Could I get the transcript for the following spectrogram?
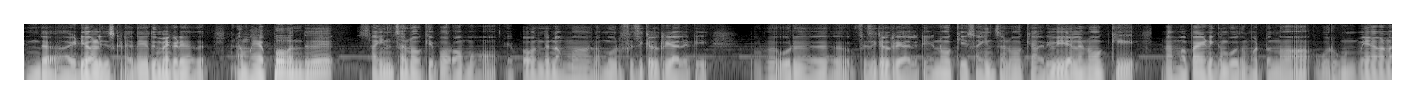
இந்த ஐடியாலஜிஸ் கிடையாது எதுவுமே கிடையாது. நம்ம எப்போ வந்து சயின்ஸை நோக்கி போகிறோமோ எப்போ வந்து நம்ம நம்ம ஒரு ஃபிசிக்கல் ரியாலிட்டி ஒரு ஒரு ஃபிசிக்கல் ரியாலிட்டியை நோக்கி சயின்ஸை நோக்கி அறிவியலை நோக்கி நம்ம பயணிக்கும் போது மட்டும்தான் ஒரு உண்மையான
